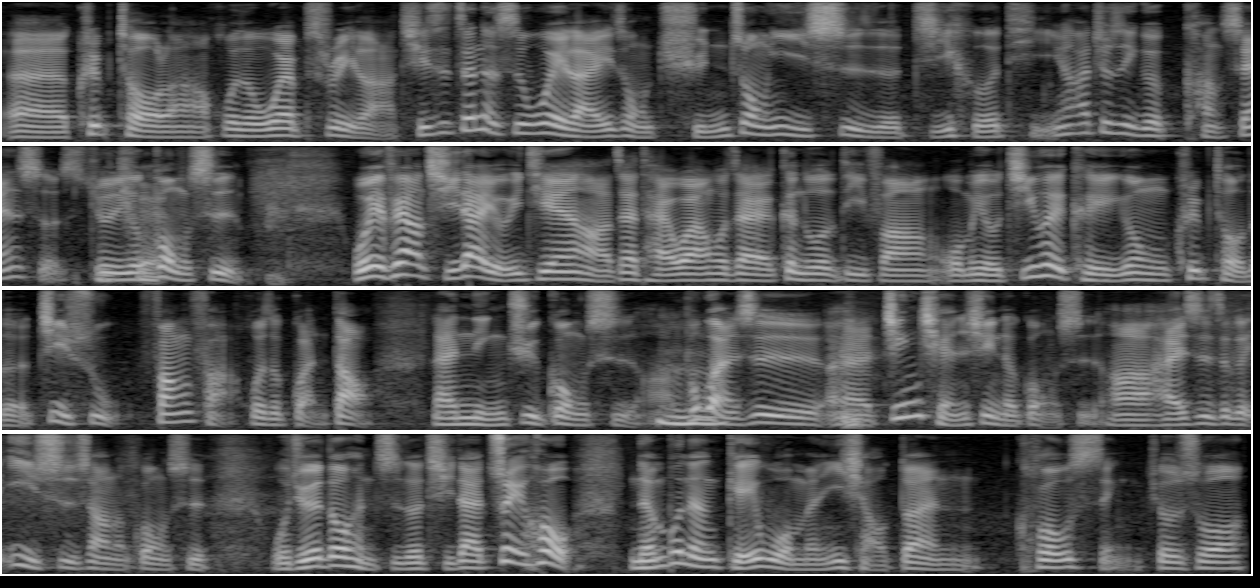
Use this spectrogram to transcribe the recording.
呃，crypto 啦或者 Web Three 啦，其实真的是未来一种群众意识的集合体，因为它就是一个 consensus，就是一个共识。我也非常期待有一天啊，在台湾或在更多的地方，我们有机会可以用 crypto 的技术方法或者管道来凝聚共识啊，嗯不管是呃金钱性的共识啊，还是这个意识上的共识，我觉得都很值得期待。最后能不能给我们一小段 closing，就是说，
